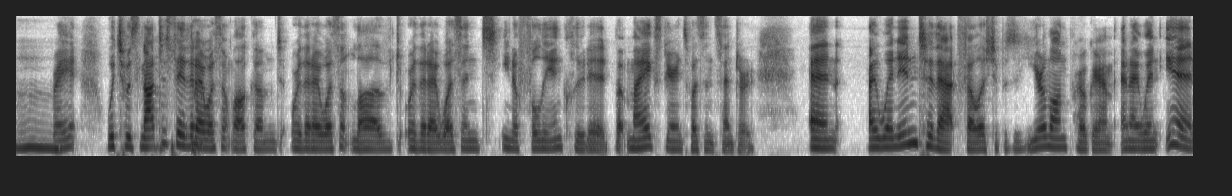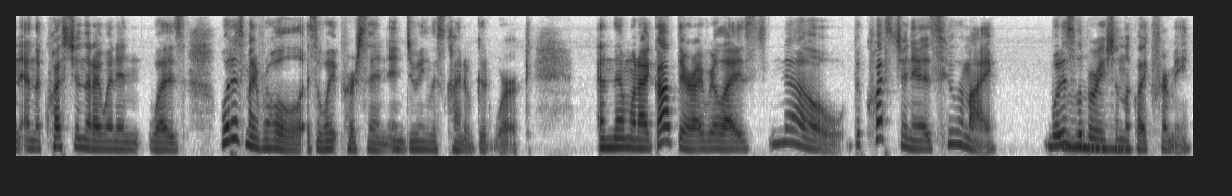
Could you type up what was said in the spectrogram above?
Mm. right which was not to say that i wasn't welcomed or that i wasn't loved or that i wasn't you know fully included but my experience wasn't centered and i went into that fellowship it was a year long program and i went in and the question that i went in was what is my role as a white person in doing this kind of good work and then when i got there i realized no the question is who am i what does liberation Mm. look like for me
